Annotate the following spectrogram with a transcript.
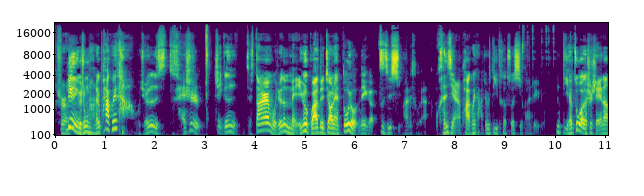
是另一个中场，这个帕奎塔，我觉得还是这跟当然，我觉得每一个国家队教练都有那个自己喜欢的球员。很显然，帕奎塔就是蒂特所喜欢这一种。你底下坐的是谁呢？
